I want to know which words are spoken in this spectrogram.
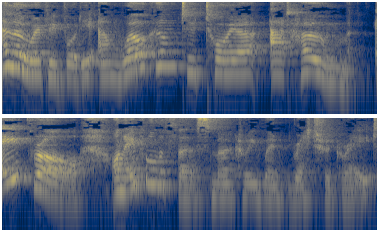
Hello everybody and welcome to Toyah at Home, April. On April the 1st, Mercury went retrograde.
